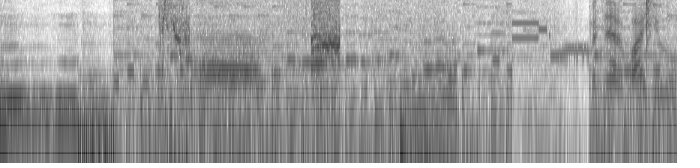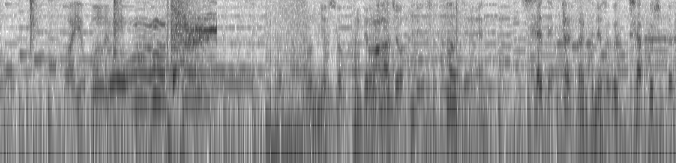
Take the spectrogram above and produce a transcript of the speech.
Ooh. Better, why you... Why you bully me? 이 녀석 한 대만 맞아. 안 되겠어. 두 대, 세 대. 난 그 녀석을 잡고 싶다고.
